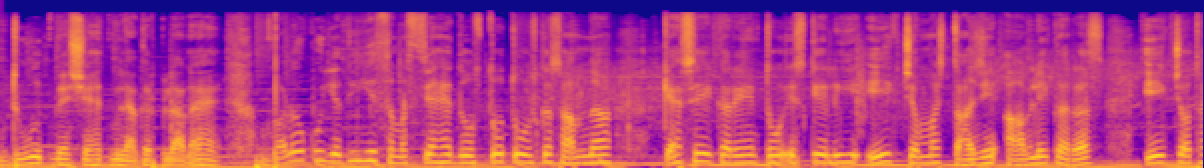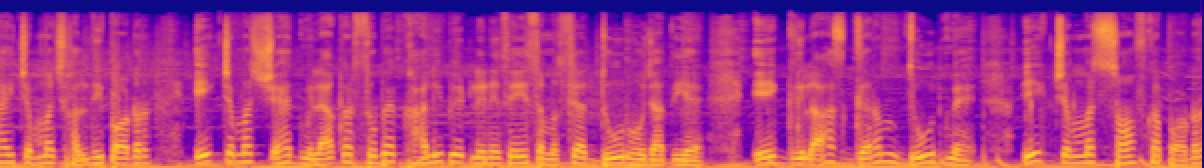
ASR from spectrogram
दूध में शहद मिलाकर पिलाना है। बड़ों को यदि ये समस्या है दोस्तों तो उसका सामना कैसे करें? तो इसके लिए एक चम्मच ताजे आंवले का रस, एक चौथाई चम्मच हल्दी पाउडर, एक चम्मच शहद मिलाकर सुबह खाली पेट लेने से ये समस्या दूर हो जाती है। एक गिलास गर्म दूध में, एक चम्मच सौंफ का पाउडर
